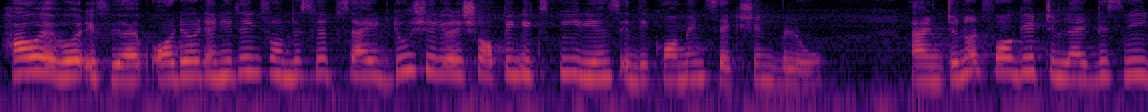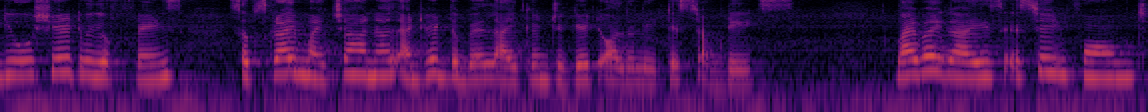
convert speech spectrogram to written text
however, if you have ordered anything from this website, do share your shopping experience in the comment section below. And do not forget to like this video, share it with your friends subscribe my channel and hit the bell icon to get all the latest updates. Bye bye guys. Stay informed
